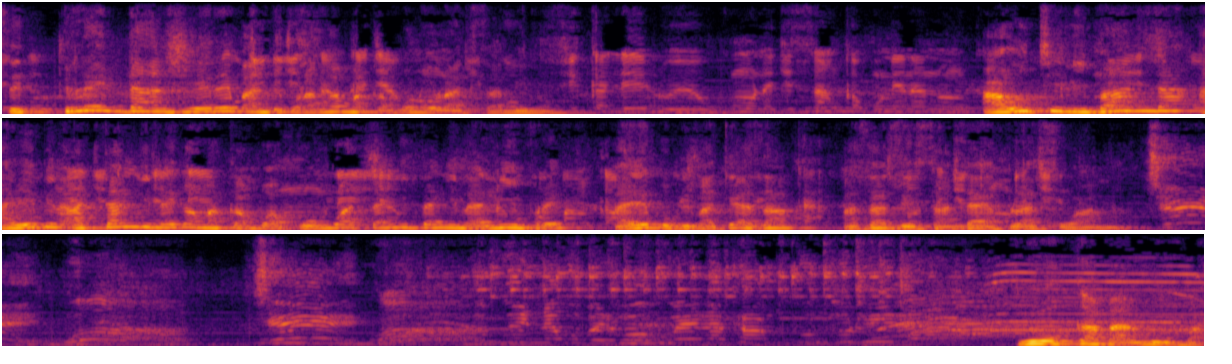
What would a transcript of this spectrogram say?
C'est très dangereux bandeko na nga makambo na olakisa bino. Auti libanda ayebi atangi naika makambo ya Kongo atangi tangi na livre aye kobima te aza aza descendant ya place wana. Yoka baluba.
